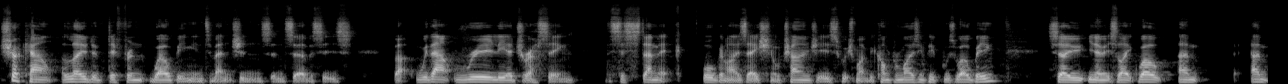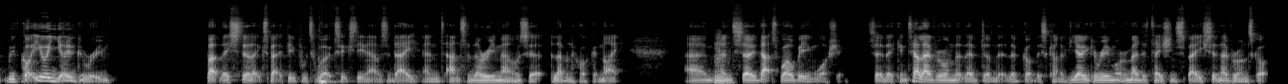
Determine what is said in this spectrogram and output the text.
chuck out a load of different well-being interventions and services, but without really addressing the systemic organizational challenges which might be compromising people's well-being. So you know it's like well um, um, we've got you a yoga room but they still expect people to work 16 hours a day and answer their emails at 11 o'clock at night um, mm. and so that's well-being washing so they can tell everyone that they've done that they've got this kind of yoga room or a meditation space and everyone's got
